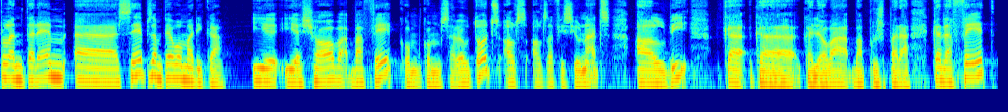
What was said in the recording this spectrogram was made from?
plantarem eh, ceps en peu americà i, i això va, va fer, com, com sabeu tots, els, els aficionats al vi, que, que, que allò va, va prosperar. Que, de fet,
